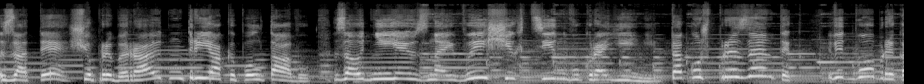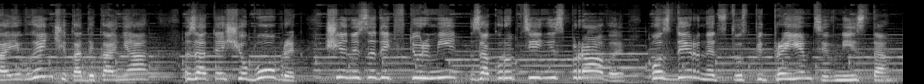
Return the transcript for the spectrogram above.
за те, що прибирають нутріяки Полтаву за однією з найвищих цін в Україні. Також презентик від Бобрика Євгенчика Диканя за те, що Бобрик ще не сидить в тюрмі за корупційні справи по здирництву з підприємців міста.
